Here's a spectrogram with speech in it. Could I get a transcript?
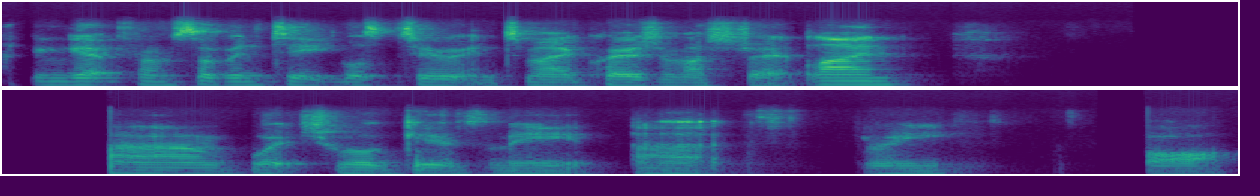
I can get from subbing t equals two into my equation my straight line, um, which will give me uh, three, four,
